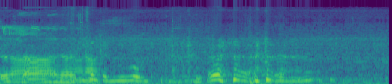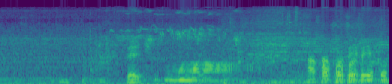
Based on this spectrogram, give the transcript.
Up to the. Fucking wood. Bitch. I'll go for, for a vehicle.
